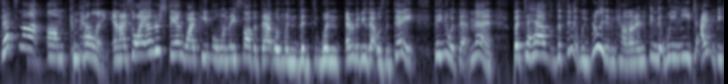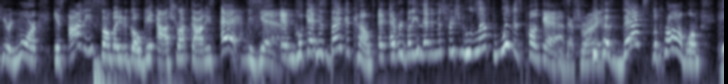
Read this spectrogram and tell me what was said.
That's not um, compelling. And I so I understand why people when they saw that that when when the when everybody knew that was the date, they knew what that meant. But to have the thing that we really didn't count on and the thing that we need to I need to be hearing more is I need somebody to go get Ashraf Ghani's ass. Yeah. And look at his bank accounts and everybody in that administration who left with his punk ass. That's right. Because that's the problem. He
